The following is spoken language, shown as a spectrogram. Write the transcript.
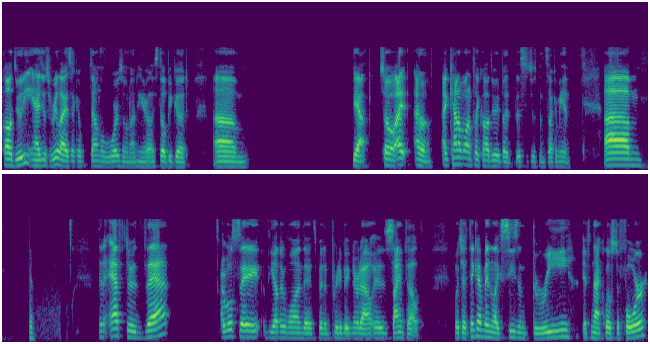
Call of Duty, and I just realized I could download Warzone on here. I'll still be good. Um, yeah. So I I don't know. I kind of want to play Call of Duty, but this has just been sucking me in. Um, Yeah. Then after that, I will say the other one that's been a pretty big nerd out is Seinfeld, which I think I'm in like season three, if not close to four.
